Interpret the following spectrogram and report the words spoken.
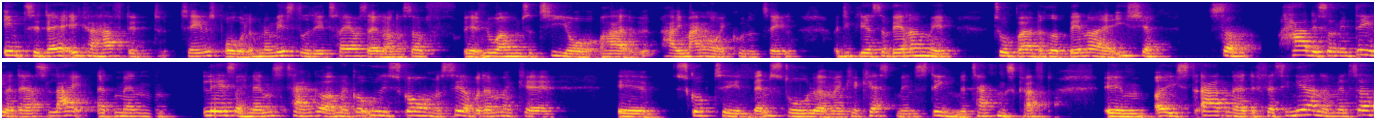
indtil da ikke har haft et talesprog, eller hun har mistet det i treårsalderen, og så øh, nu er hun så 10 år, og har, har i mange år ikke kunnet tale. Og de bliver så venner med to børn, der hedder Ben og Aisha, som har det som en del af deres leg, at man læser hinandens tanker, og man går ud i skoven og ser, hvordan man kan øh, skubbe til en vandstråle, og man kan kaste med en sten med tankens kraft. Øhm, og i starten er det fascinerende, men så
